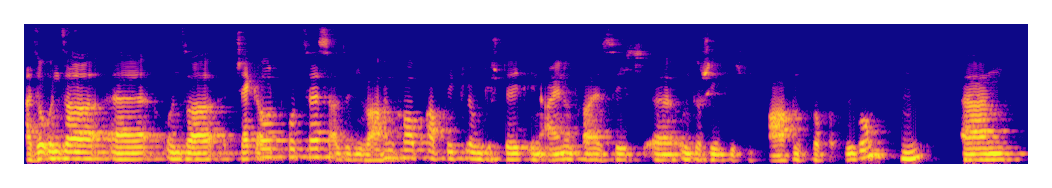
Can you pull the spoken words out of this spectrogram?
Also unser, äh, unser Checkout-Prozess, also die Warenkorbabwicklung, die steht in 31 äh, unterschiedlichen Sprachen zur Verfügung. Mhm. Ähm,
